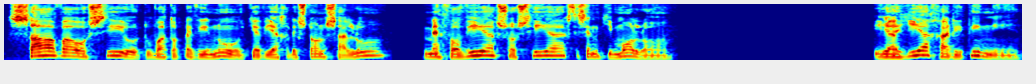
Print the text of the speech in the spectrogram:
Σάβα Οσίου του Βατοπεδινού και Διαχριστών Σαλού, Μεθοδίας Οσίας της Ενκιμόλο. Η Αγία Χαριτίνη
